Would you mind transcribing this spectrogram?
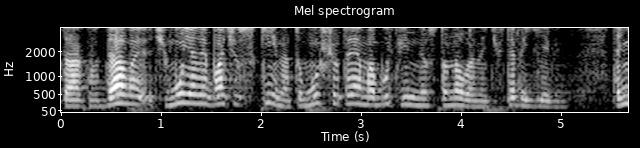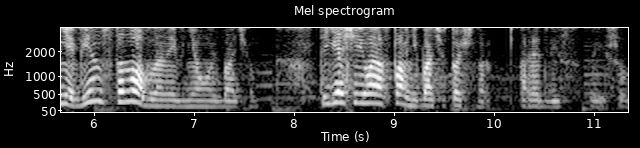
Так, вдали. Чому я не бачу скіна? Тому що тебе, мабуть, він не встановлений. Чи в тебе є він? Та ні, він встановлений в нього і бачив. Та я ще його на спавні бачив точно. Редвіс вийшов.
